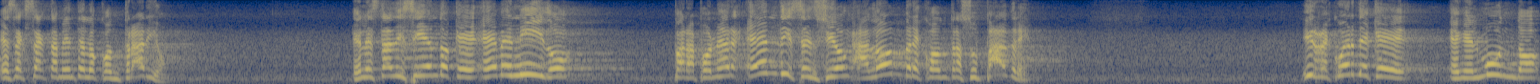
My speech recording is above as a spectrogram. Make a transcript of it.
es exactamente lo contrario. Él está diciendo que he venido para poner en disensión al hombre contra su padre. Y recuerde que en el mundo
